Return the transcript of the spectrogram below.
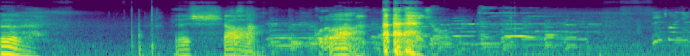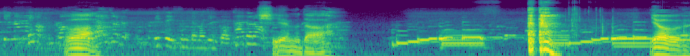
ふう。よっしゃ。こだうわうわ三井住友銀行カードローン CM だ。よう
